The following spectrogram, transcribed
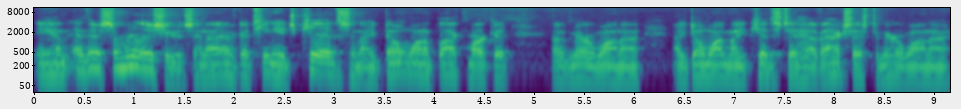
And, and there's some real issues. And I, I've got teenage kids, and I don't want a black market of marijuana. I don't want my kids to have access to marijuana.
